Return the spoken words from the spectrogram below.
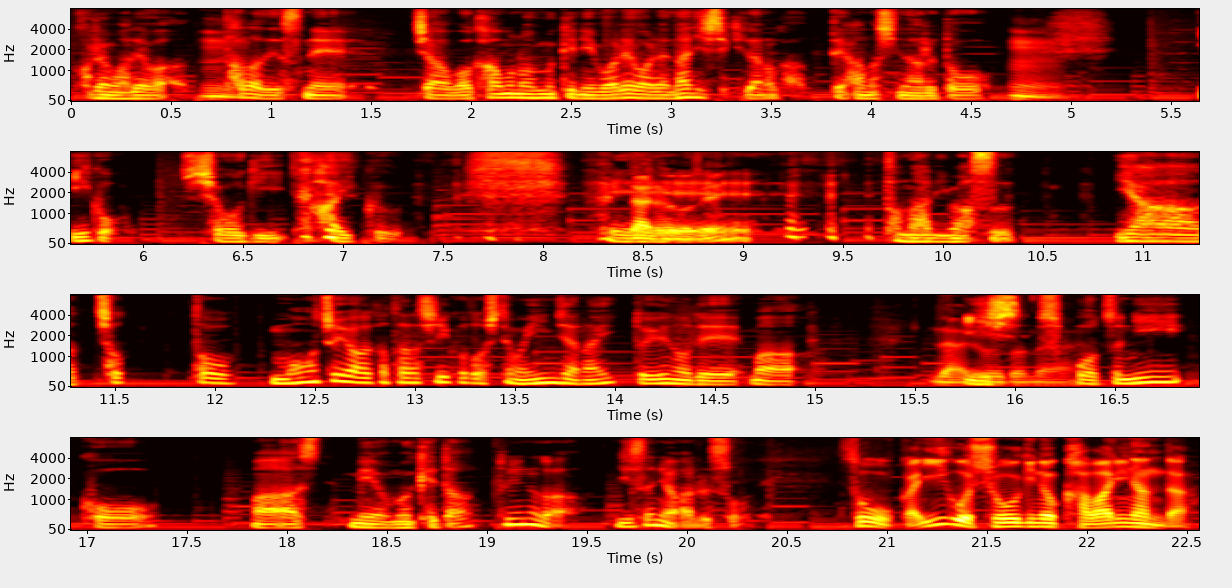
これまではうん、ただですね、じゃあ若者向けに我々何してきたのかって話になると、うん。囲碁、将棋、俳句、なるほどねとなります。いやー、ちょっと、もうちょい新しいことをしてもいいんじゃないというので、まあ、な e。スポーツに、こう、まあ、目を向けたというのが実際にはあるそうで。そうか、囲碁将棋の代わりなんだ。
